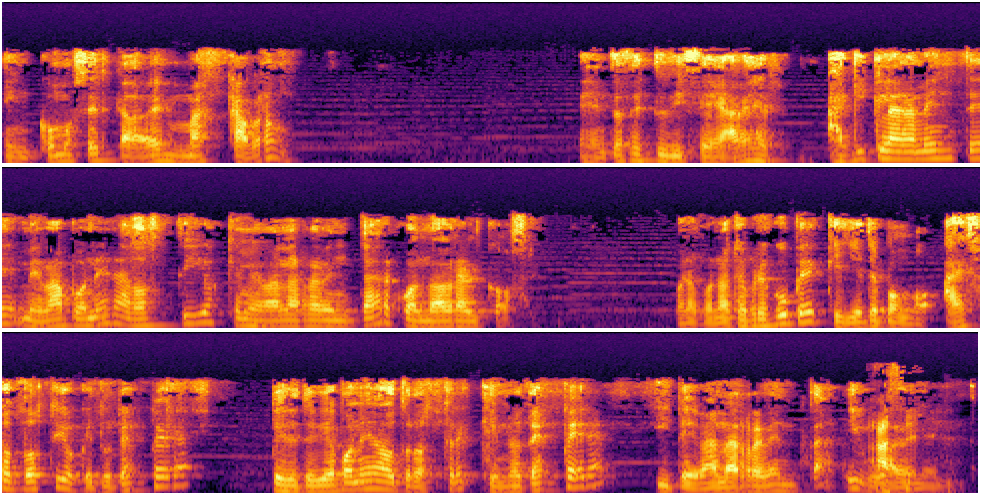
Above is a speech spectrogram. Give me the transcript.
en cómo ser cada vez más cabrón. Entonces tú dices, a ver, aquí claramente me va a poner a dos tíos que me van a reventar cuando abra el cofre. Bueno, pues no te preocupes, que yo te pongo a esos dos tíos que tú te esperas, pero te voy a poner a otros tres que no te esperas y te van a reventar igualmente.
